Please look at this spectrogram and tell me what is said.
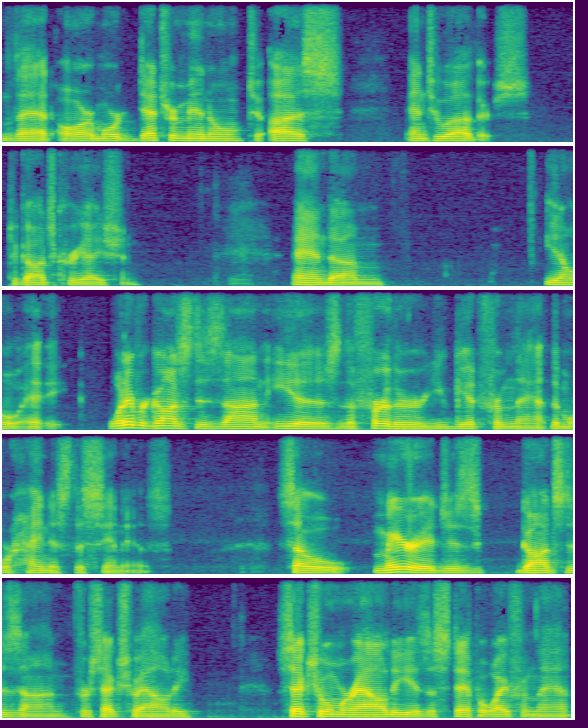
that are more detrimental to us and to others to god's creation. And um you know eh, whatever God's design is, the further you get from that, the more heinous the sin is. So, marriage is God's design for sexuality. Sexual morality is a step away from that.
